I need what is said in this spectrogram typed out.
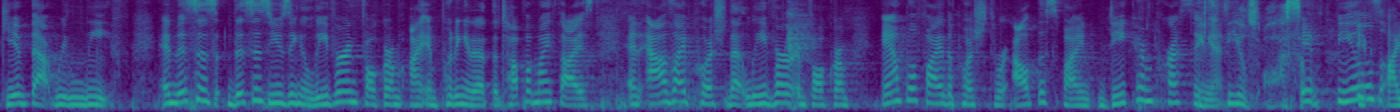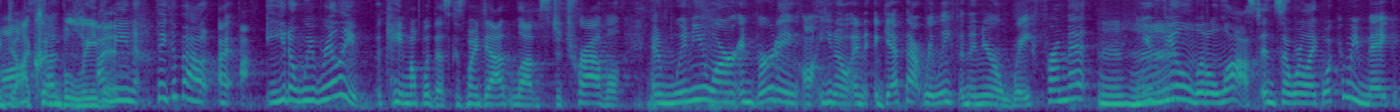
give that relief. And this is, this is using a lever and fulcrum. I am putting it at the top of my thighs. And as I push that lever and fulcrum, amplify the push throughout the spine, decompressing it. It feels awesome. It feels it, I, awesome. I couldn't believe it. I mean, think about, I, I, you know, we really came up with this because my dad loves to travel. And when you are inverting, uh, you know, and get that relief and then you're away from it, mm -hmm. you feel a little lost. And so we're like, what can we make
